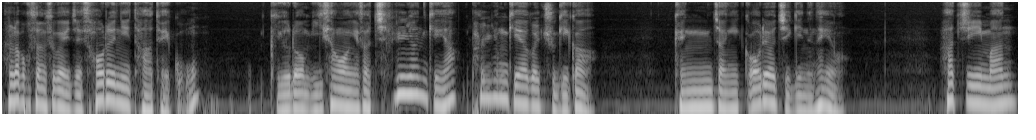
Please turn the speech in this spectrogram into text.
할라복 선수가 이제 서른이 다 되고 그럼 이 상황에서 7년 계약, 8년 계약을 주기가 굉장히 꺼려지기는 해요. 하지만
